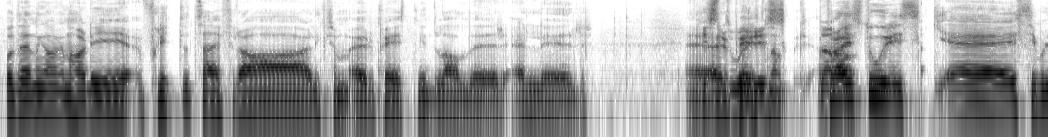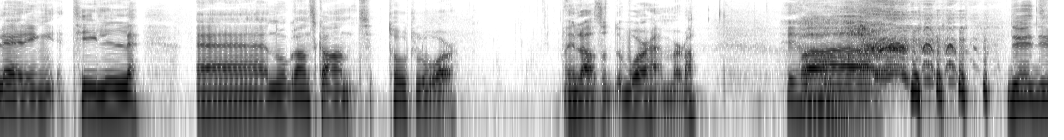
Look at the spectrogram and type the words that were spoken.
Og denne gangen har de flyttet seg fra liksom, europeisk middelalder eller Historisk. Fra historisk eh, simulering til eh, noe ganske annet. Total War. Eller altså Warhammer, da. ja. Eh, du, du,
